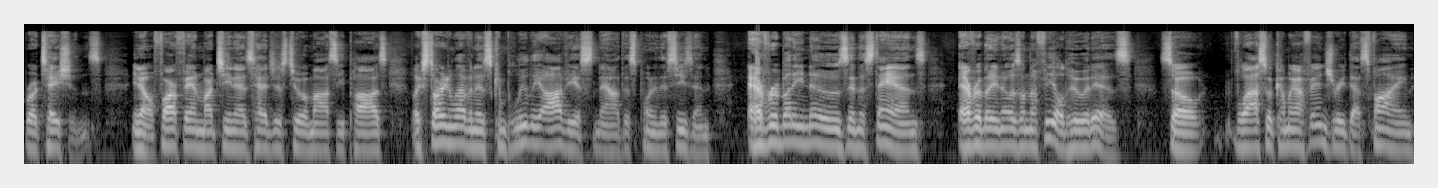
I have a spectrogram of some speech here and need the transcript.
rotations. You know, Farfan, Martinez, Hedges Twumasi, Paz. Like starting 11 is completely obvious now at this point in the season. Everybody knows in the stands, everybody knows on the field who it is. So Velasco coming off injury, that's fine.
